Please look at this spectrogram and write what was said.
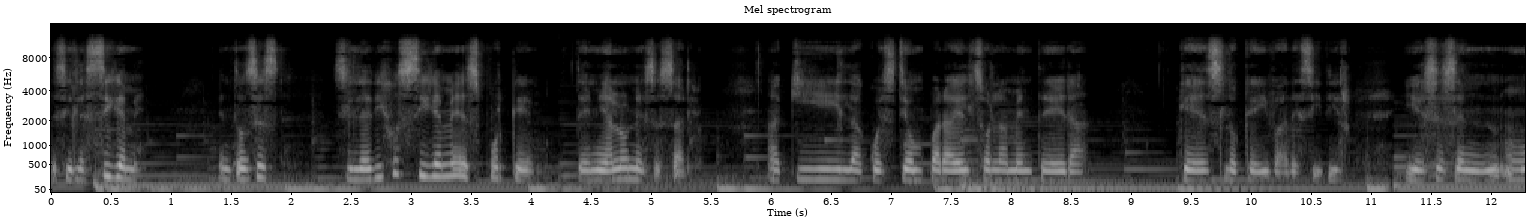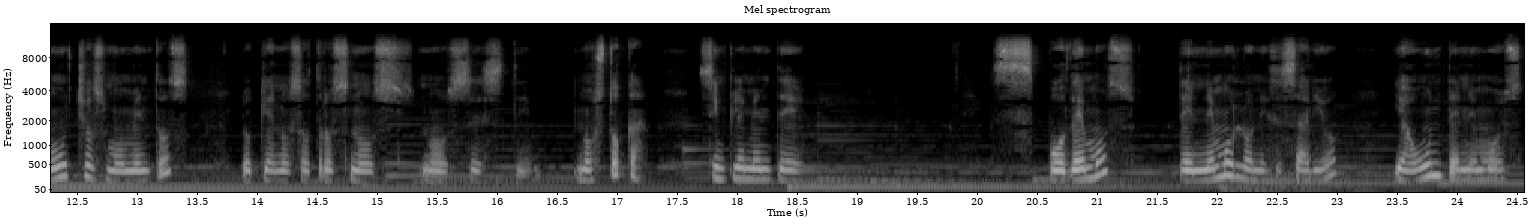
decirle sígueme. Entonces si le dijo sígueme es porque tenía lo necesario. Aquí la cuestión para él solamente era qué es lo que iba a decidir. Y ese es en muchos momentos lo que a nosotros nos, nos, este, nos toca. Simplemente podemos, tenemos lo necesario y aún tenemos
